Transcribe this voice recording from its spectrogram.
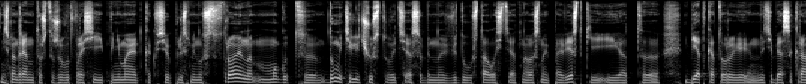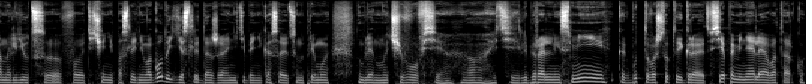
несмотря на то, что живут в России и понимают, как все плюс-минус устроено, могут э, думать или чувствовать, особенно ввиду усталости от новостной повестки и от э, бед, которые на тебя с экрана льются в течение последнего года, если даже они тебя не касаются напрямую. Ну, блин, ну чего все? А, эти либеральные СМИ как будто во что-то играют. Все поменяли аватарку.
